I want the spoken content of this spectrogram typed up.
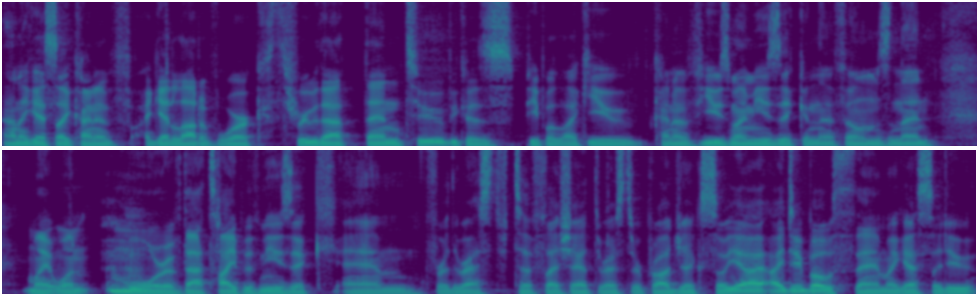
and I guess I kind of I get a lot of work through that then too because people like you kind of use my music in the films and then might want more of that type of music um, for the rest to flesh out the rest of their projects. So yeah, I, I do both. Um, I guess I do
